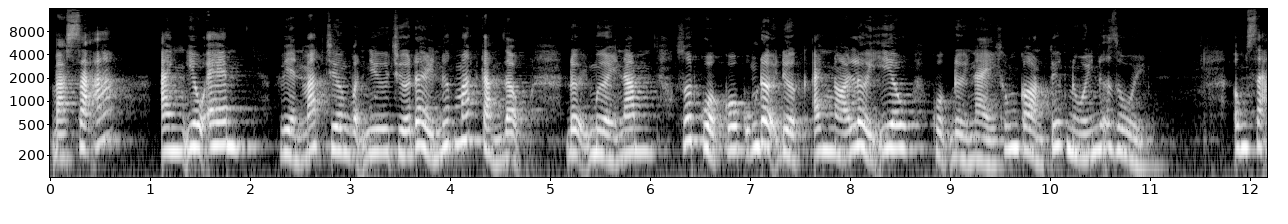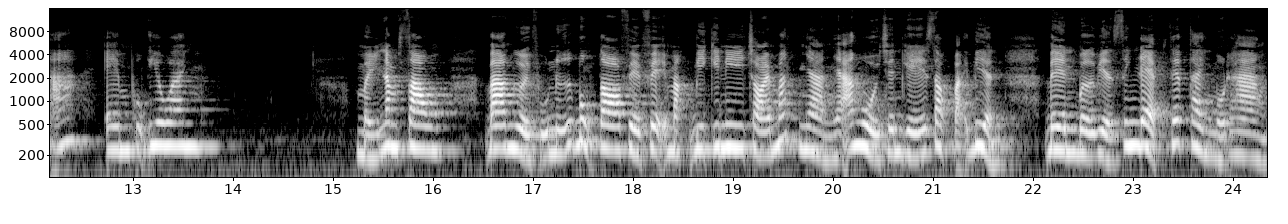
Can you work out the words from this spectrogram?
Bà xã, anh yêu em. Viền mắt Trương Vận Như chứa đầy nước mắt cảm động. Đợi 10 năm, rốt cuộc cô cũng đợi được anh nói lời yêu, cuộc đời này không còn tiếc nuối nữa rồi. Ông xã, em cũng yêu anh. Mấy năm sau, ba người phụ nữ bụng to phề phệ mặc bikini trói mắt nhàn nhã ngồi trên ghế dọc bãi biển. Bên bờ biển xinh đẹp xếp thành một hàng,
